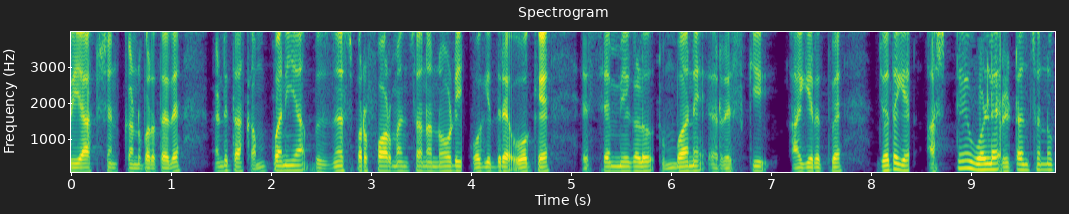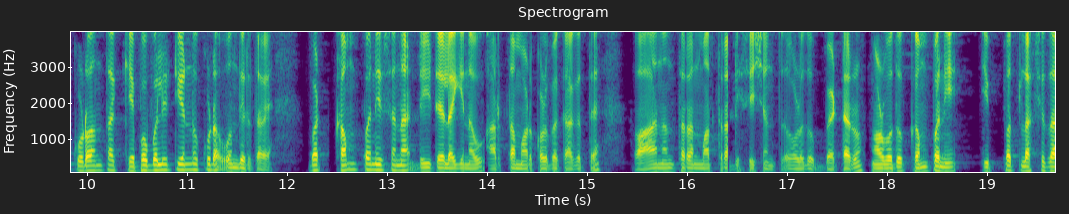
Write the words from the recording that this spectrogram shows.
ರಿಯಾಕ್ಷನ್ ಕಂಡು ಬರ್ತಾ ಇದೆ. ಖಂಡಿತ ಕಂಪನಿಯ ಬಿಸ್ನೆಸ್ ಪರ್ಫಾರ್ಮೆನ್ಸ್ ಅನ್ನ ನೋಡಿ ಹೋಗಿದ್ರೆ ಓಕೆ ಎಸ್ ಎಂ ತುಂಬಾನೇ ರಿಸ್ಕಿ ಆಗಿರುತ್ತವೆ. ಜೊತೆಗೆ ಅಷ್ಟೇ ಒಳ್ಳೆ ರಿಟರ್ನ್ಸ್ ಅನ್ನು ಕೊಡುವಂತ ಕೇಪಬಿಲಿಟಿಯನ್ನು ಕೂಡ ಹೊಂದಿರ್ತವೆ. ಬಟ್ ಕಂಪನೀಸ್ ಅನ್ನ ಡೀಟೇಲ್ ಆಗಿ ನಾವು ಅರ್ಥ ಮಾಡ್ಕೊಳ್ಬೇಕಾಗುತ್ತೆ. ಆ ನಂತರ ಮಾತ್ರ ಡಿಸಿಷನ್ ತಗೊಳ್ಳೋದು ಬೆಟರ್ ನೋಡ್ಬೋದು ಕಂಪನಿ ಇಪ್ಪತ್ತು ಲಕ್ಷದ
